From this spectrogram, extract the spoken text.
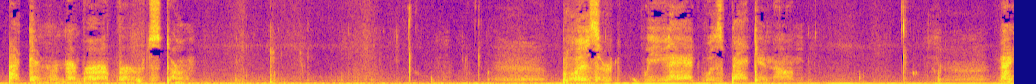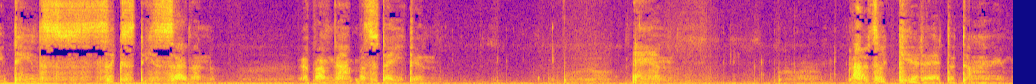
I can remember our first um, blizzard we had was back in um, 1967, if I'm not mistaken. And I was a kid at the time.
